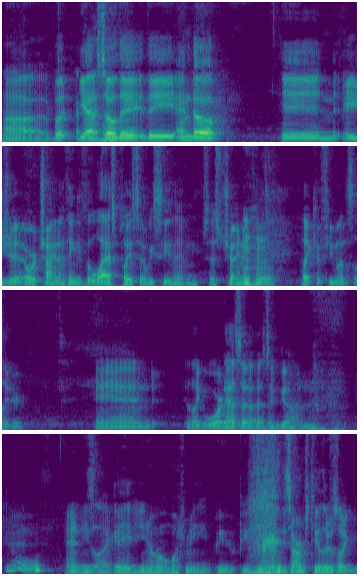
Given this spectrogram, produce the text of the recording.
Uh, but yeah, so they they end up in Asia or China. I think it's the last place that we see them. Says China, like a few months later, and like Ward has a has a gun, and he's like, "Hey, you know, watch me, pew pew pew." And these arms dealers like, "You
